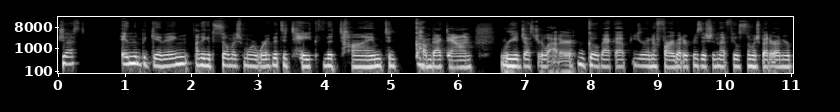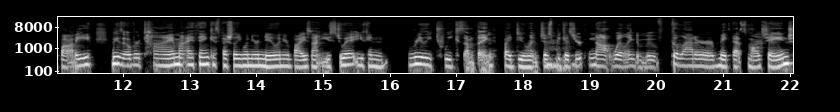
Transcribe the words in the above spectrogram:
just in the beginning i think it's so much more worth it to take the time to come back down readjust your ladder go back up you're in a far better position that feels so much better on your body because over time i think especially when you're new and your body's not used to it you can really tweak something by doing just mm-hmm. because you're not willing to move the ladder or make that small change.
